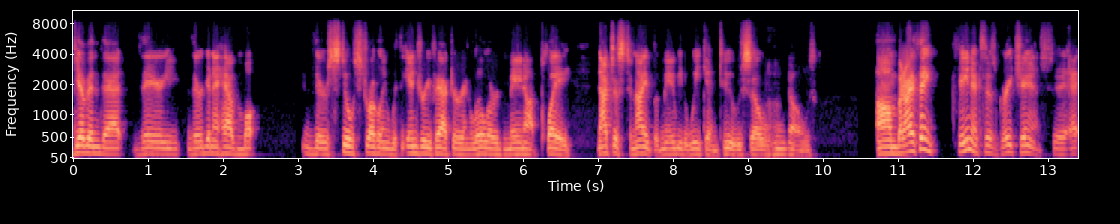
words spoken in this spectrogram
given that they they're going to have mo- they're still struggling with the injury factor, and Lillard may not play not just tonight, but maybe the weekend too. So who knows? Um, but I think Phoenix has a great chance to,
